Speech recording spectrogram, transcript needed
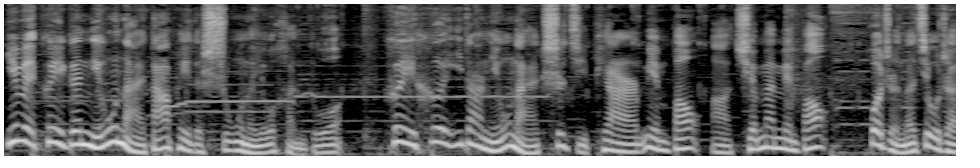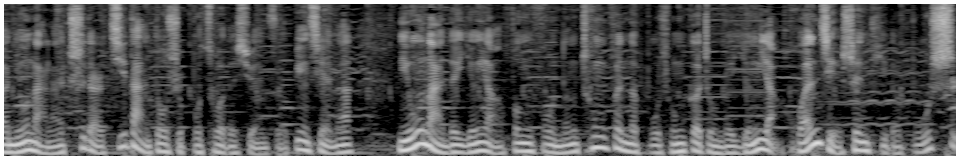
因为可以跟牛奶搭配的食物呢有很多，可以喝一袋牛奶，吃几片面包啊，全麦面包，或者呢就着牛奶来吃点鸡蛋都是不错的选择，并且呢，牛奶的营养丰富，能充分的补充各种的营养，缓解身体的不适。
